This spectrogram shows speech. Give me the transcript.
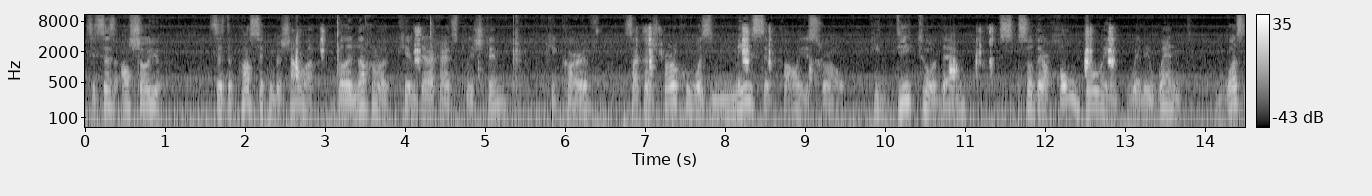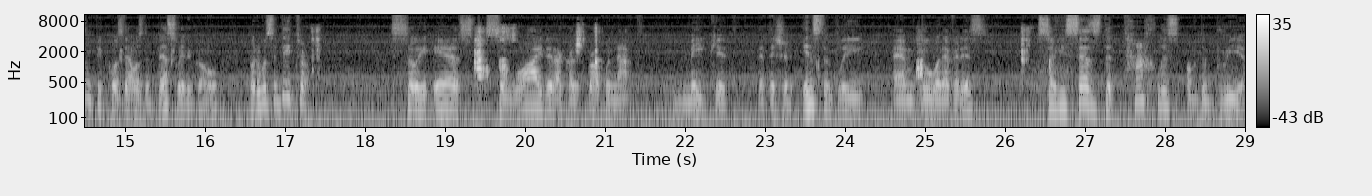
So he says, I'll show you. It says the pasuk in Beshalach, "V'lenochem kim derech eretz plishtim ki karev." So HaKadosh Baruch Hu was massive Klal Yisrael. He detoured them, so their whole going where they went wasn't because that was the best way to go, but it was a detour. So he asked, so why did HaKadosh Baruch Hu not make it that they should instantly um, do whatever it is? So he says the tachlis of the bria,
